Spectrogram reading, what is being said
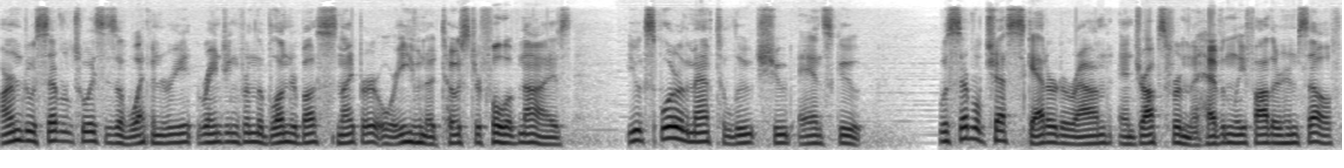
armed with several choices of weaponry ranging from the blunderbuss, sniper, or even a toaster full of knives. You explore the map to loot, shoot, and scoot. With several chests scattered around and drops from the Heavenly Father himself,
